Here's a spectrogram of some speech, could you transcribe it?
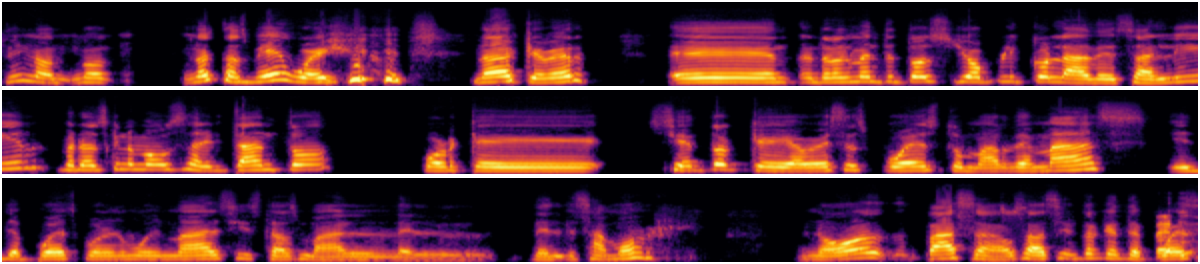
sí, no, no, no estás bien, güey. Nada que ver. Eh, realmente entonces yo aplico la de salir, pero es que no me gusta salir tanto porque siento que a veces puedes tomar de más y te puedes poner muy mal si estás mal del, del desamor. No pasa, o sea, siento que te puedes...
